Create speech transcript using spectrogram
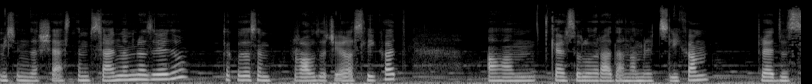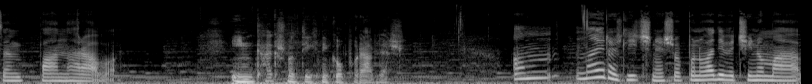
mislim, da šestem, sedmem razredu, tako da sem prav začela slikati, um, ker zelo rada namreč slikam, predvsem pa naravo. In kakšno tehniko uporabljaš? Um, najrazličnejšo, ponovadi večinoma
